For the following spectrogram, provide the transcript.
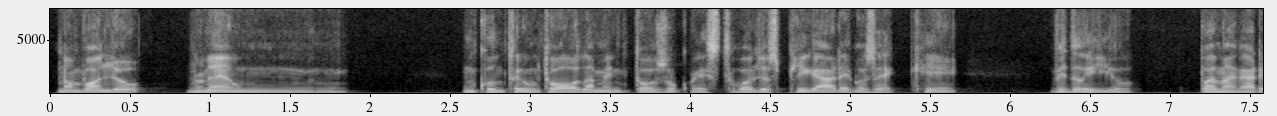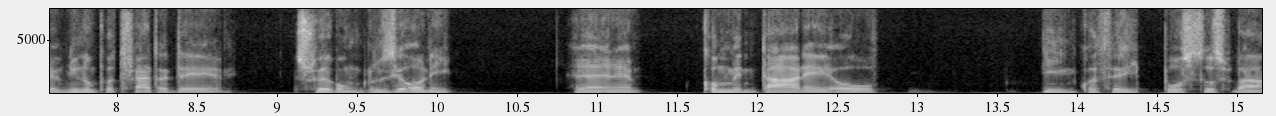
non voglio... non è un, un contenuto lamentoso questo, voglio spiegare cos'è che vedo io. Poi magari ognuno può trarre le sue conclusioni, eh, commentare o in qualsiasi posto sarà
